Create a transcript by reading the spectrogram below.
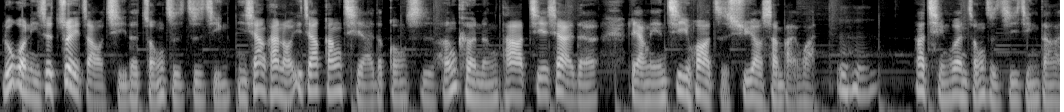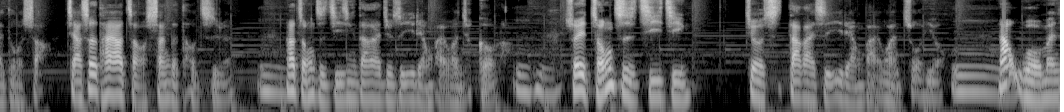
如果你是最早期的种子资金，你想想看哦，一家刚起来的公司，很可能它接下来的两年计划只需要三百万。嗯哼。那请问种子基金大概多少？假设他要找三个投资人，嗯，那种子基金大概就是一两百万就够了，嗯哼，所以种子基金就是大概是一两百万左右，嗯，那我们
